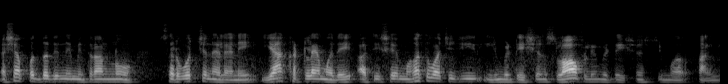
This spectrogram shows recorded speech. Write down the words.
अशा पद्धतीने मित्रांनो सर्वोच्च न्यायालयाने या खटल्यामध्ये अतिशय महत्वाची जी लिमिटेशन्स लॉ ऑफ लिमिटेशन्सची म सांग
